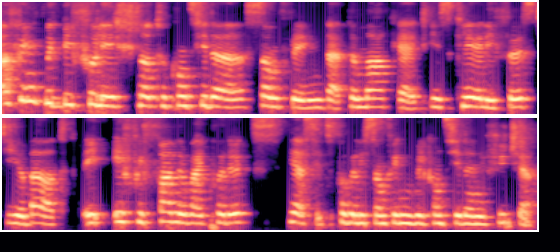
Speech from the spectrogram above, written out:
I think we'd be foolish not to consider something that the market is clearly thirsty about. If we find the right products, yes, it's probably something we'll consider in the future.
